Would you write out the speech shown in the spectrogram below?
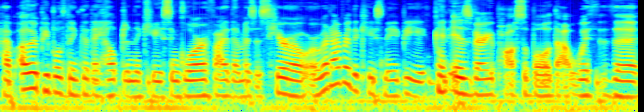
have other people think that they helped in the case and glorify them as this hero or whatever the case may be. It is very possible that with the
